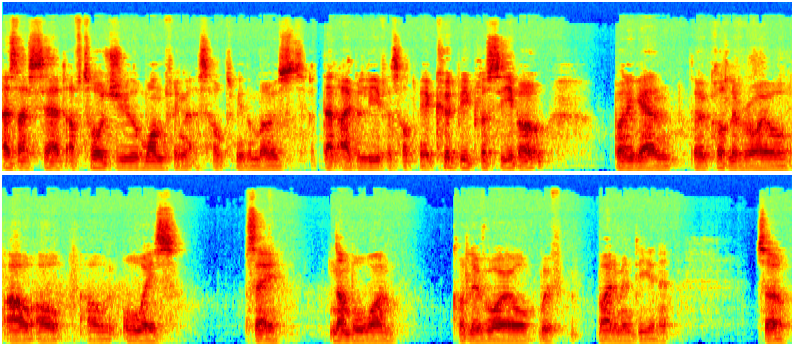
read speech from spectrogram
as I said, I've told you the one thing that has helped me the most, that I believe has helped me. It could be placebo, but again, the cod liver oil, I'll, I'll, I'll always say number one, cod liver oil with vitamin D in it. So,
